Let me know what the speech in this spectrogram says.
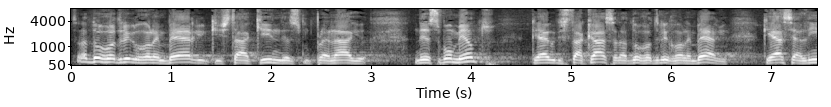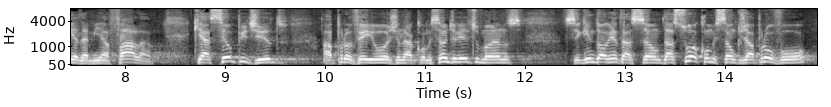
O senador Rodrigo Hollenberg, que está aqui nesse plenário nesse momento, quero destacar, senador Rodrigo Hollenberg, que essa é a linha da minha fala, que a seu pedido aprovei hoje na Comissão de Direitos Humanos, seguindo a orientação da sua comissão que já aprovou,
